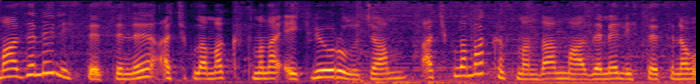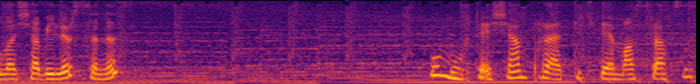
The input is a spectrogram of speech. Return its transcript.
Malzeme listesini açıklama kısmına ekliyor olacağım. Açıklama kısmından malzeme listesine ulaşabilirsiniz. Bu muhteşem pratik ve masrafsız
